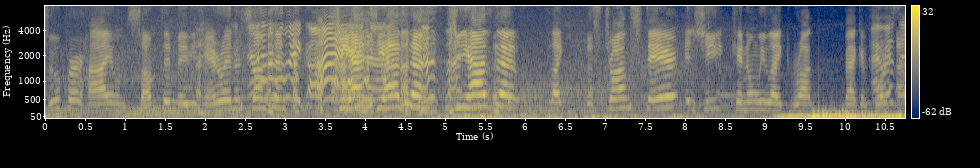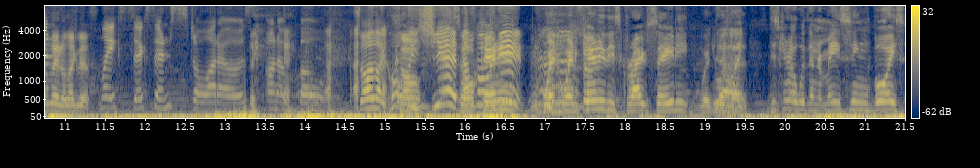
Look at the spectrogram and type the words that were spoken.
super high on something, maybe heroin or oh something. Oh my god. She has, she has the, she has the, like the strong stare, and she can only like rock back and I forth was a in- little like this. like six inch stilettos on a boat. So I'm like, holy So- shit, so that's what Kenny, we need. when when So- Kenny described Sadie, he was Yeah. like, "This girl with an amazing voice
